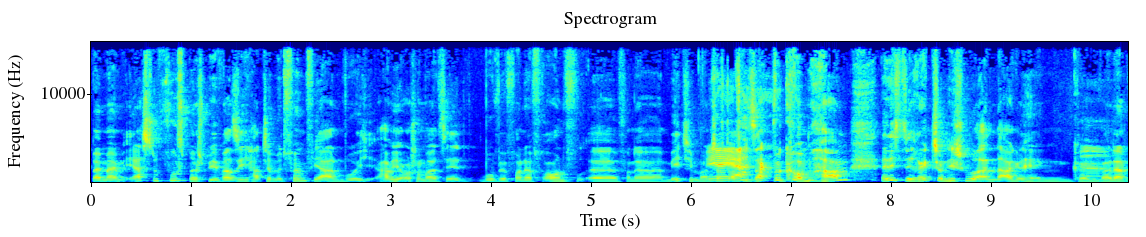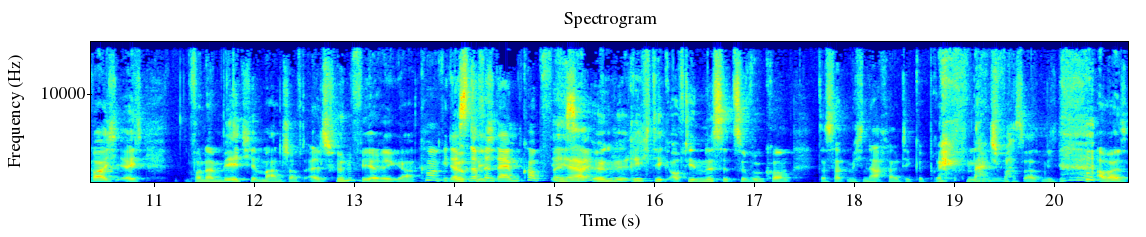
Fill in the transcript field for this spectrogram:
bei meinem ersten Fußballspiel, was ich hatte mit fünf Jahren, wo ich, habe ich auch schon mal erzählt, wo wir von der Frauen, äh, von der Mädchenmannschaft ja, ja. auf den Sack bekommen haben, hätte ich direkt schon die Schuhe an den Nagel hängen können, ja. weil dann war ich echt, von der Mädchenmannschaft als Fünfjähriger. Guck mal, wie das wirklich, noch in deinem Kopf ist. Ja, irgendwie richtig auf die Nüsse zu bekommen, das hat mich nachhaltig geprägt. Nein, mhm. Spaß hat mich. Aber es,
